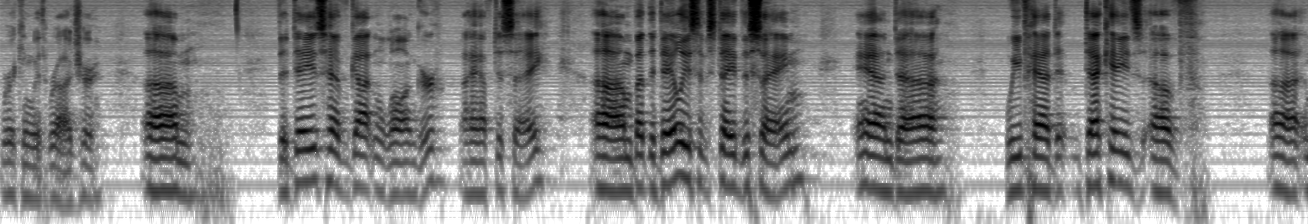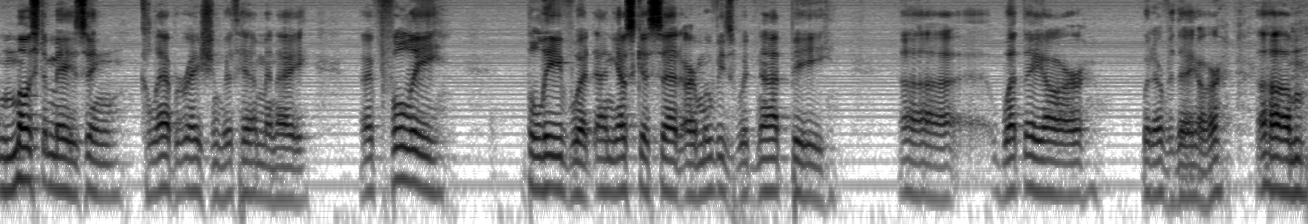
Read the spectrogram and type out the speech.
working with Roger. Um, the days have gotten longer, I have to say, um, but the dailies have stayed the same, and uh, we've had decades of uh, most amazing collaboration with him, and I, I fully believe what Agnieszka said, our movies would not be uh, what they are, whatever they are, um,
